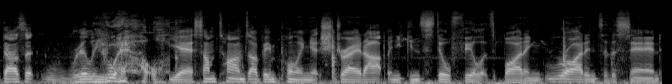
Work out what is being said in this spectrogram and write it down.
does it really well. Yeah, sometimes I've been pulling it straight up and you can still feel it's biting right into the sand.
